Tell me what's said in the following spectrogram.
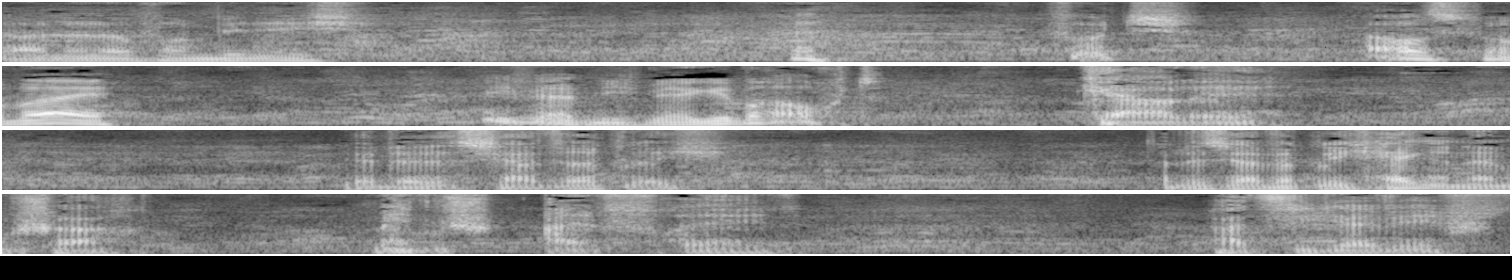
Einer davon bin ich. Futsch, aus, vorbei. Ich werde nicht mehr gebraucht. Kerle. Ja, das ist ja wirklich. Das ist ja wirklich hängen im Schacht. Mensch, Alfred. Hat sich erwischt.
